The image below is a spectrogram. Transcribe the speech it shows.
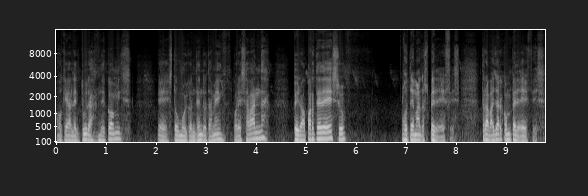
o que é a lectura de cómics, eh, estou moi contento tamén por esa banda, pero aparte de eso, o tema dos PDFs, traballar con PDFs.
